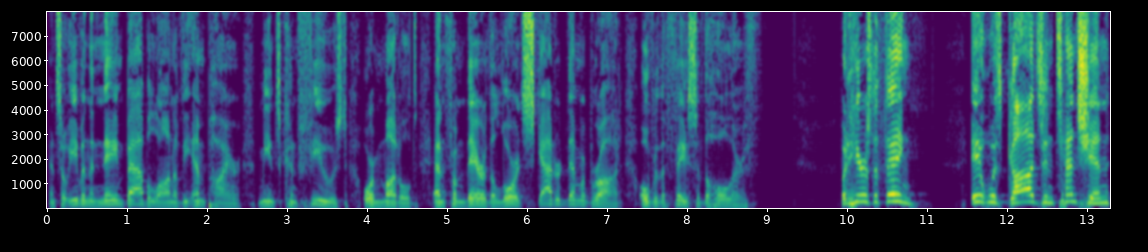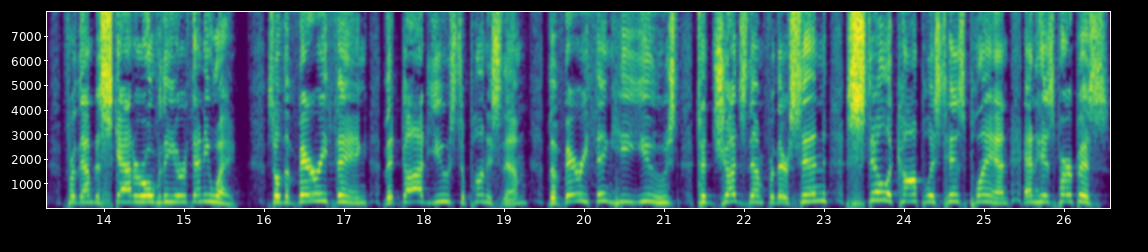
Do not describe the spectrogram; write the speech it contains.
And so, even the name Babylon of the empire means confused or muddled. And from there, the Lord scattered them abroad over the face of the whole earth. But here's the thing it was God's intention for them to scatter over the earth anyway. So, the very thing that God used to punish them, the very thing He used to judge them for their sin, still accomplished His plan and His purpose.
